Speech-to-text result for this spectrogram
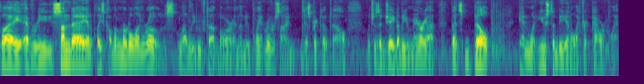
play every Sunday at a place called the Myrtle and Rose, lovely rooftop bar in the New Plant Riverside District Hotel, which is a JW Marriott that's built in what used to be an electric power plant.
